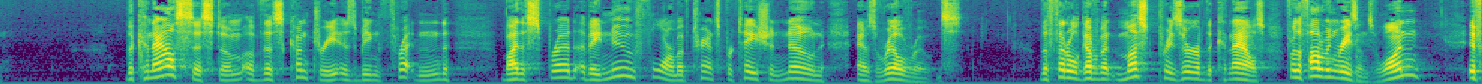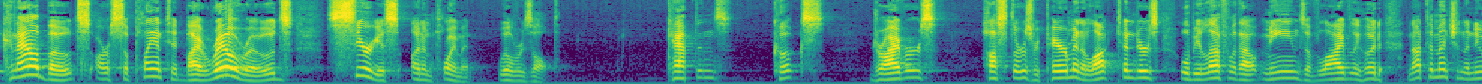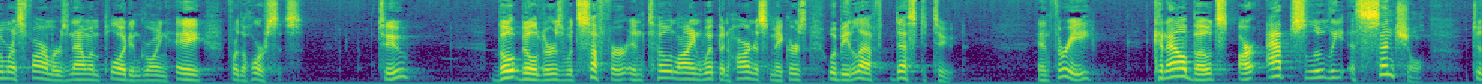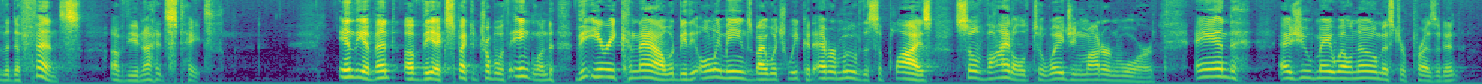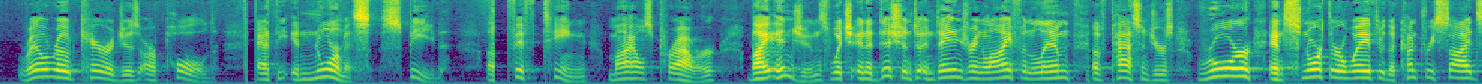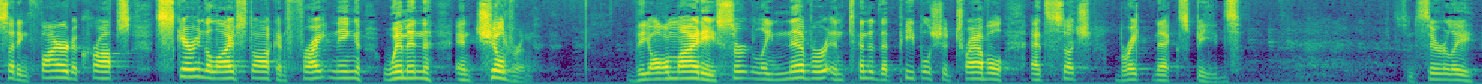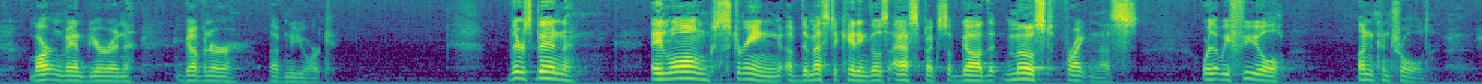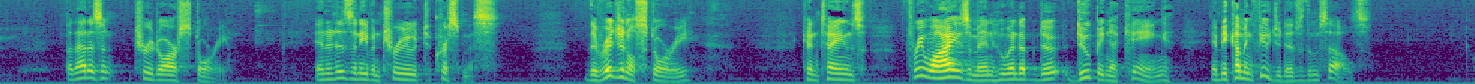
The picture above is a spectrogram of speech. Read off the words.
the canal system of this country is being threatened by the spread of a new form of transportation known as railroads the federal government must preserve the canals for the following reasons. One, if canal boats are supplanted by railroads, serious unemployment will result. Captains, cooks, drivers, hustlers, repairmen, and lock tenders will be left without means of livelihood, not to mention the numerous farmers now employed in growing hay for the horses. Two, boat builders would suffer, and tow line whip and harness makers would be left destitute. And three, canal boats are absolutely essential to the defense of the United States. In the event of the expected trouble with England, the Erie Canal would be the only means by which we could ever move the supplies so vital to waging modern war. And as you may well know, Mr. President, railroad carriages are pulled at the enormous speed of 15 miles per hour by engines which, in addition to endangering life and limb of passengers, roar and snort their way through the countryside, setting fire to crops, scaring the livestock, and frightening women and children. The Almighty certainly never intended that people should travel at such breakneck speeds. Sincerely, Martin Van Buren, Governor of New York. There's been a long string of domesticating those aspects of God that most frighten us or that we feel uncontrolled. But that isn't true to our story. And it isn't even true to Christmas. The original story contains three wise men who end up du- duping a king and becoming fugitives themselves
